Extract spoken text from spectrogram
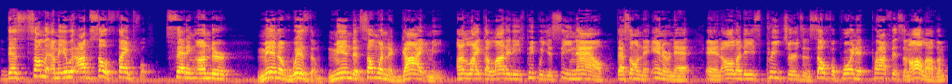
there's some I mean was, I'm so thankful setting under men of wisdom, men that someone to guide me. Unlike a lot of these people you see now that's on the internet and all of these preachers and self-appointed prophets and all of them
